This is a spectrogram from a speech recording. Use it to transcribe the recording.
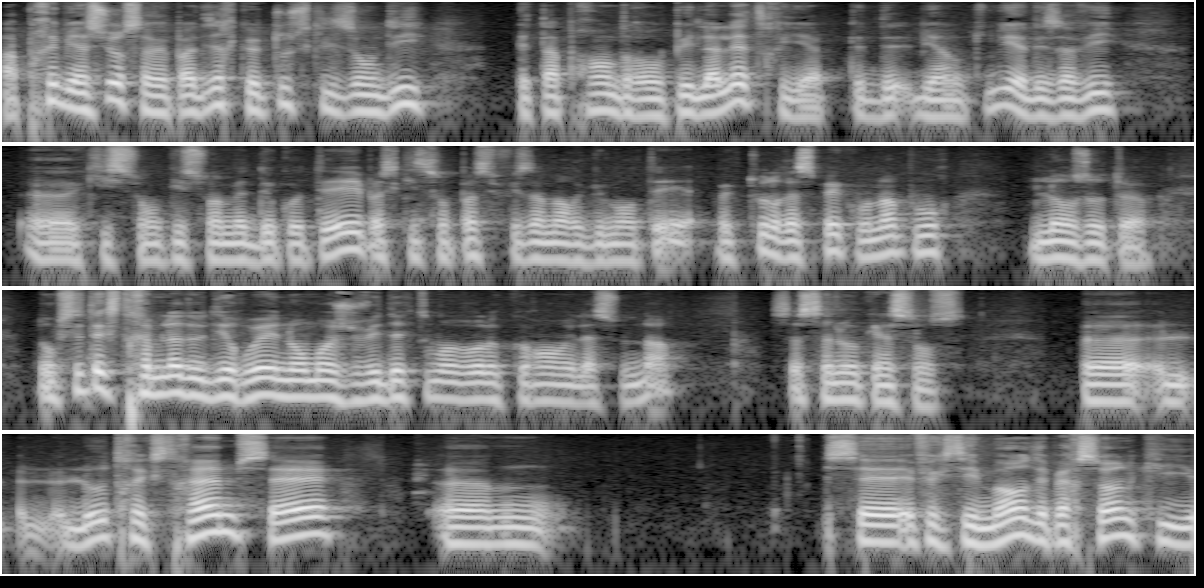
Après, bien sûr, ça ne veut pas dire que tout ce qu'ils ont dit est à prendre au pied de la lettre. Il y a peut-être, bien entendu, il y a des avis euh, qui, sont, qui sont à mettre de côté parce qu'ils ne sont pas suffisamment argumentés, avec tout le respect qu'on a pour leurs auteurs. Donc cet extrême-là de dire, ouais, non, moi je vais directement voir le Coran et la Sunna, ça, ça n'a aucun sens. Euh, L'autre extrême, c'est euh, effectivement des personnes qui,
